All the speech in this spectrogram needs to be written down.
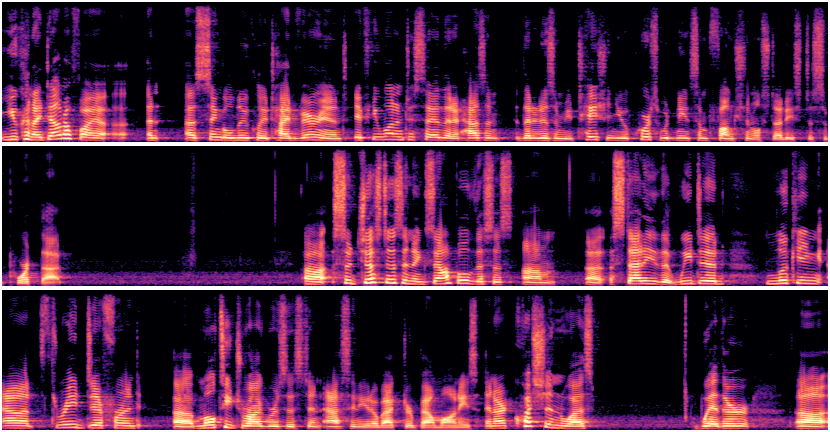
you can identify a, an, a single nucleotide variant, if you wanted to say that it, has a, that it is a mutation, you of course would need some functional studies to support that. Uh, so just as an example, this is um, a study that we did looking at three different uh, multi-drug resistant Acinetobacter baumannii. And our question was whether uh,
